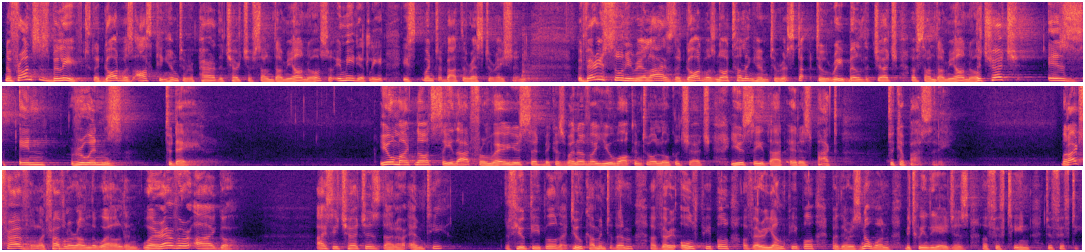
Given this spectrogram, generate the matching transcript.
Now, Francis believed that God was asking him to repair the church of San Damiano, so immediately he went about the restoration. But very soon he realized that God was not telling him to, rest- to rebuild the church of San Damiano. The church is in ruins today. You might not see that from where you sit because whenever you walk into a local church, you see that it is packed to capacity. But I travel, I travel around the world, and wherever I go, I see churches that are empty. The few people that do come into them are very old people or very young people, but there is no one between the ages of 15 to 50.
